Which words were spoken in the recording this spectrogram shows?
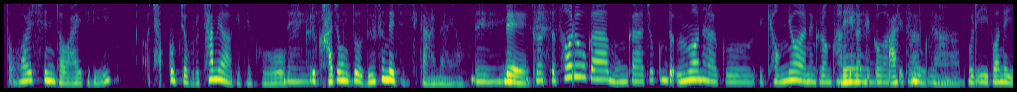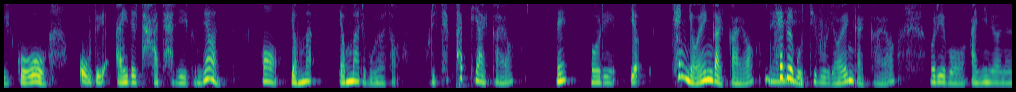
또 훨씬 더 아이들이 적극적으로 참여하게 되고 네. 그리고 가정도 느슨해지지가 않아요. 네. 네. 그렇죠. 서로가 뭔가 조금 더 응원하고 격려하는 그런 관계가 될것 같기도 네, 맞습니다. 하고요. 우리 이번에 읽고 어, 우리 아이들 다 잘 읽으면 어 연말 연말에 모여서 우리 책 파티 할까요? 네, 우리 여, 책 여행 갈까요? 네. 책을 모티브로 여행 갈까요? 우리 뭐 아니면은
